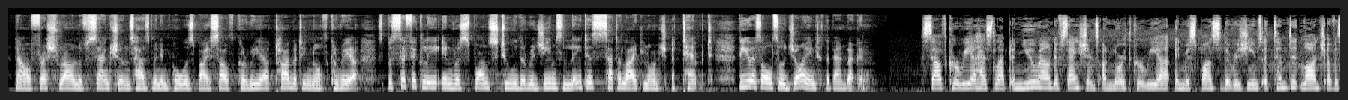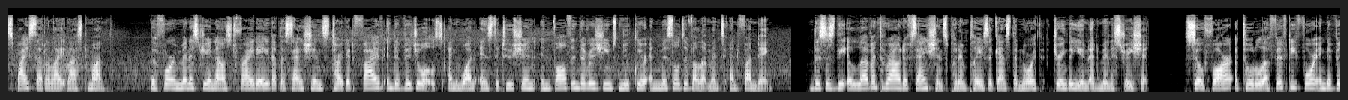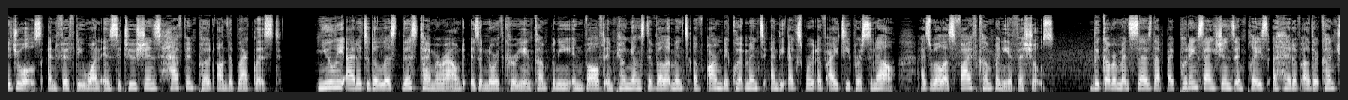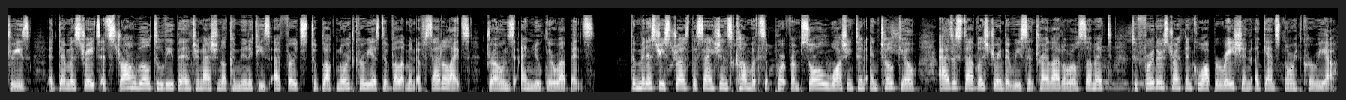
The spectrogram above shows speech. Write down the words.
Now, a fresh round of sanctions has been imposed by South Korea targeting North Korea, specifically in response to the regime's latest satellite launch attempt. The US also joined the bandwagon. South Korea has slapped a new round of sanctions on North Korea in response to the regime's attempted launch of a spy satellite last month. The Foreign Ministry announced Friday that the sanctions target five individuals and one institution involved in the regime's nuclear and missile development and funding. This is the 11th round of sanctions put in place against the North during the Yoon administration. So far, a total of 54 individuals and 51 institutions have been put on the blacklist. Newly added to the list this time around is a North Korean company involved in Pyongyang's development of armed equipment and the export of IT personnel, as well as five company officials. The government says that by putting sanctions in place ahead of other countries, it demonstrates its strong will to lead the international community's efforts to block North Korea's development of satellites, drones, and nuclear weapons. The ministry stressed the sanctions come with support from Seoul, Washington, and Tokyo, as established during the recent trilateral summit, to further strengthen cooperation against North Korea.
